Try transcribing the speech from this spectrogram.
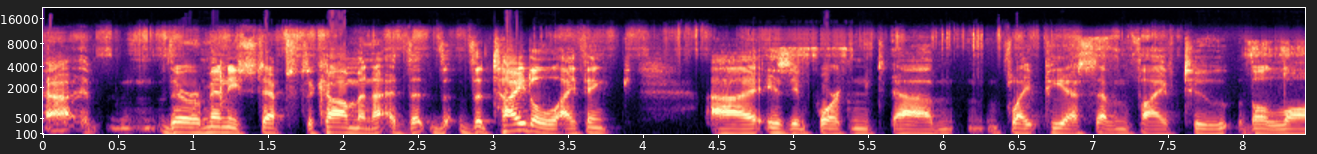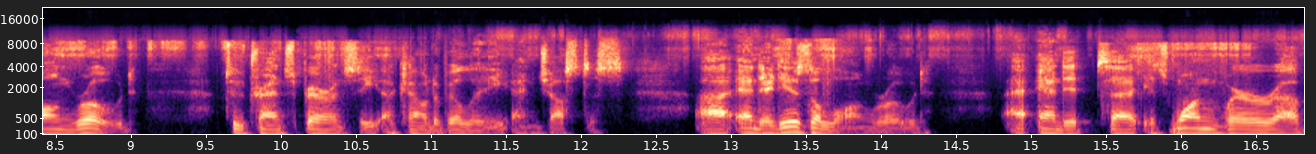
Uh, there are many steps to come, and the the, the title I think uh, is important. Um, Flight PS seven five two: The Long Road to Transparency, Accountability, and Justice, uh, and it is a long road, and it uh, it's one where uh,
